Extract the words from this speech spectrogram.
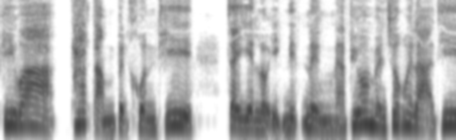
พี่ว่าถ้าต่ำเป็นคนที่ใจเย็นเราอีกนิดหนึ่งนะ พี่ว่ามันเป็นช่วงเวลาที่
